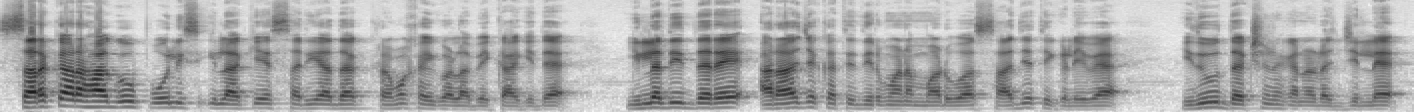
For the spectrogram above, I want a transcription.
ಸರ್ಕಾರ ಹಾಗೂ ಪೊಲೀಸ್ ಇಲಾಖೆ ಸರಿಯಾದ ಕ್ರಮ ಕೈಗೊಳ್ಳಬೇಕಾಗಿದೆ. ಇಲ್ಲದಿದ್ದರೆ ಅರಾಜಕತೆ ನಿರ್ಮಾಣ ಮಾಡುವ ಸಾಧ್ಯತೆಗಳಿವೆ. ಇದು ದಕ್ಷಿಣ ಕನ್ನಡ ಜಿಲ್ಲೆ.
